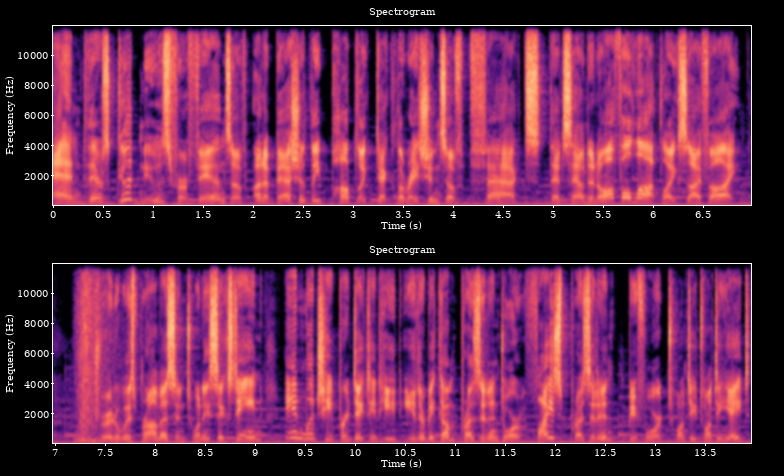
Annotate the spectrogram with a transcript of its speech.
And there's good news for fans of unabashedly public declarations of facts that sound an awful lot like sci fi. True to his promise in 2016, in which he predicted he'd either become president or vice president before 2028,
